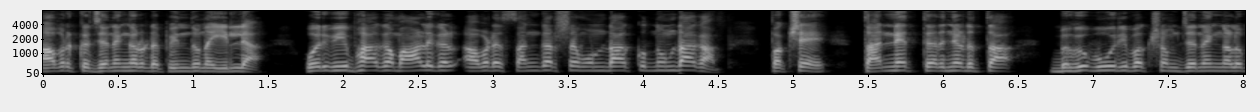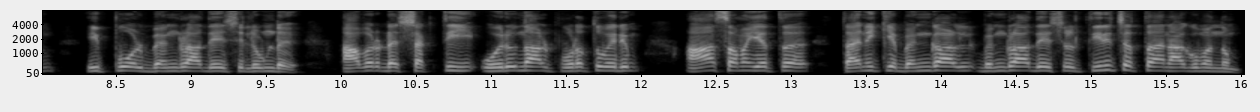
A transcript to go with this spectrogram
അവർക്ക് ജനങ്ങളുടെ പിന്തുണയില്ല. ഒരു വിഭാഗം ആളുകൾ അവിടെ സംഘർഷം ഉണ്ടാക്കുന്നുണ്ടാകാം. പക്ഷേ തന്നെ തിരഞ്ഞെടുത്ത ബഹുഭൂരിപക്ഷം ജനങ്ങളും ഇപ്പോൾ ബംഗ്ലാദേശിലുണ്ട്. അവരുടെ ശക്തി ഒരു നാൾ പുറത്തു വരും. ആ സമയത്ത് തനിക്ക് ബംഗാൾ ബംഗ്ലാദേശിൽ തിരിച്ചെത്താനാകുമെന്നും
